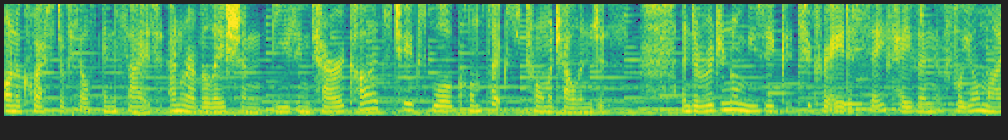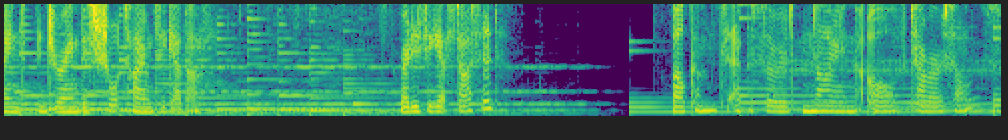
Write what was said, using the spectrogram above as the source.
on a quest of self insight and revelation using tarot cards to explore complex trauma challenges and original music to create a safe haven for your mind during this short time together. Ready to get started? Welcome to episode 9 of Tarot Songs.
